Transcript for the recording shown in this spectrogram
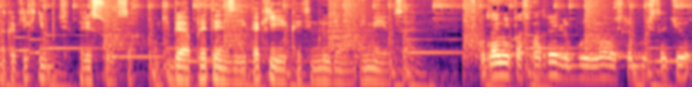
на каких-нибудь ресурсах. У тебя претензии какие к этим людям имеются? Куда ни посмотри, любую новость, любую статью,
